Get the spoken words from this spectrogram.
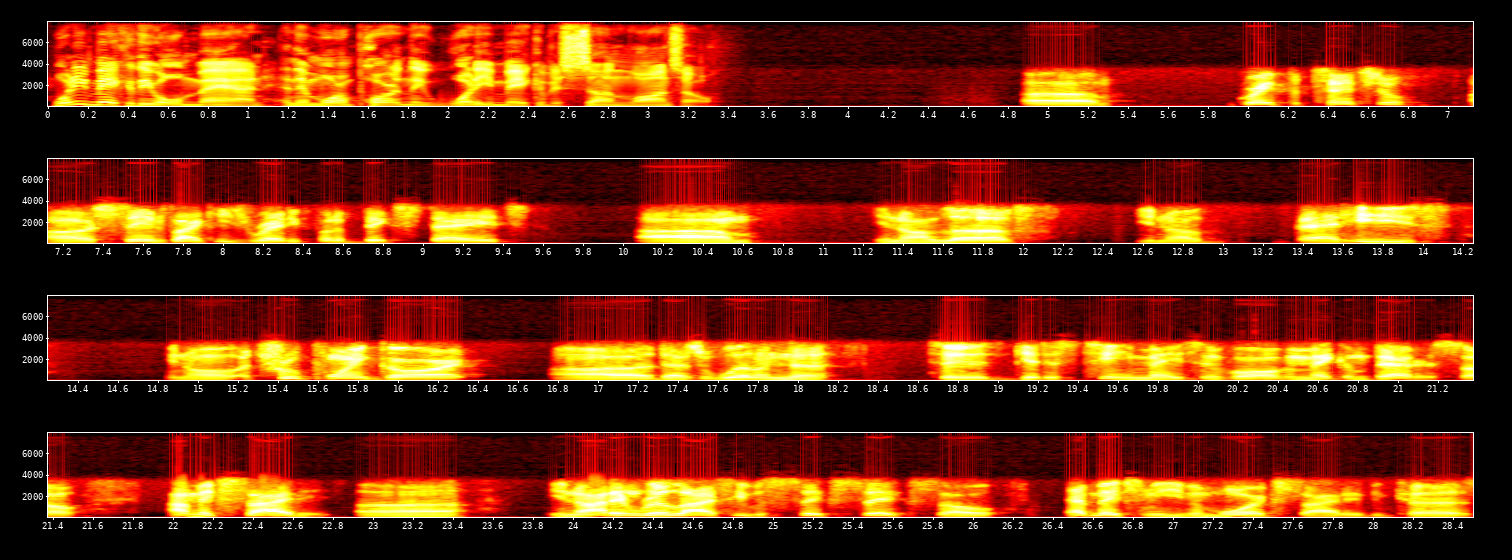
what do you make of the old man? And then more importantly, what do you make of his son, Lonzo? Um, great potential. Uh, seems like he's ready for the big stage. Um, you know, I love, you know, that he's – you know, a true point guard uh, that's willing to to get his teammates involved and make them better. So I'm excited. Uh, you know, I didn't realize he was six six, so that makes me even more excited because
